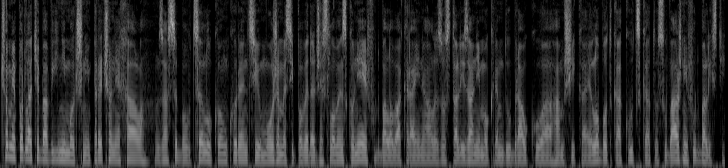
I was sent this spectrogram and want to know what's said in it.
V čom je podľa teba výnimočný? Prečo nechal za sebou celú konkurenciu? Môžeme si povedať, že Slovensko nie je futbalová krajina, ale zostali za ním okrem Dubravku a Hamšika aj Lobotka, Kucka. To sú vážni futbalisti.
